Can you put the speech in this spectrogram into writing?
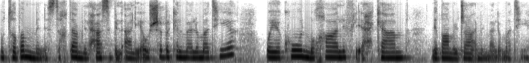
متضمن استخدام للحاسب الآلي أو الشبكة المعلوماتية ويكون مخالف لأحكام نظام الجرائم المعلوماتية.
